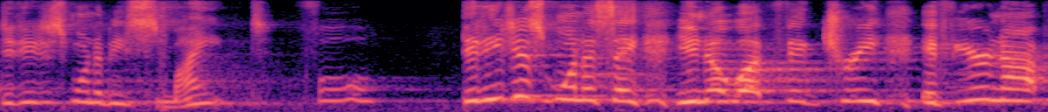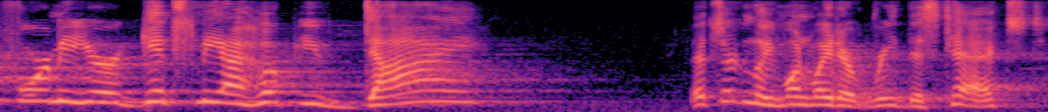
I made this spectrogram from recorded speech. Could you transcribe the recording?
did he just want to be smiteful? Did he just want to say, you know what, fig tree, if you're not for me, you're against me, I hope you die? That's certainly one way to read this text.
